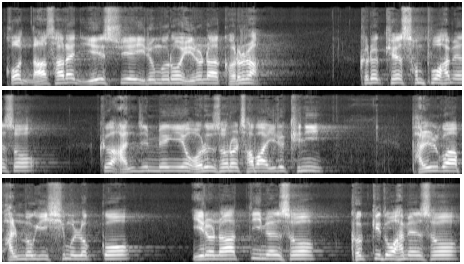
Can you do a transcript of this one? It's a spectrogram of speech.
곧 나사렛 예수의 이름으로 일어나 걸으라. 그렇게 선포하면서 그 맹이 오른손을 잡아 일으키니 발과 발목이 힘을 얻고 일어나 뛰면서 걷기도 하면서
